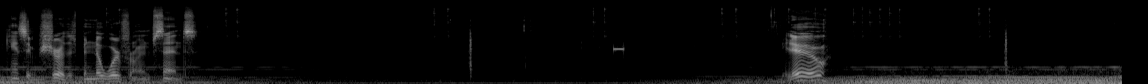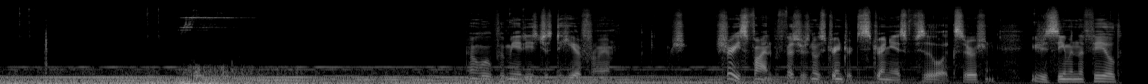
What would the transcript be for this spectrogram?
I can't say for sure, there's been no word from him since. Hello? Oh, put me at ease just to hear from him. I'm sure he's fine. The professor's no stranger to strenuous physical exertion. You should see him in the field.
